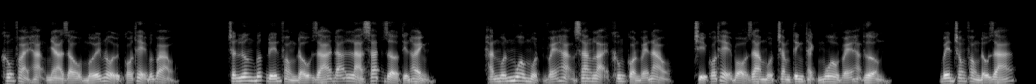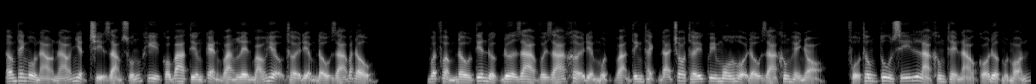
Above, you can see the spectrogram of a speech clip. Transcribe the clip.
không phải hạng nhà giàu mới nổi có thể bước vào trần lương bước đến phòng đấu giá đã là sát giờ tiến hành. Hắn muốn mua một vé hạng sang lại không còn vé nào, chỉ có thể bỏ ra một trăm tinh thạch mua vé hạng thường. Bên trong phòng đấu giá, âm thanh ồn ào náo nhiệt chỉ giảm xuống khi có ba tiếng kèn vang lên báo hiệu thời điểm đấu giá bắt đầu. Vật phẩm đầu tiên được đưa ra với giá khởi điểm một vạn tinh thạch đã cho thấy quy mô hội đấu giá không hề nhỏ, phổ thông tu sĩ là không thể nào có được một món.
